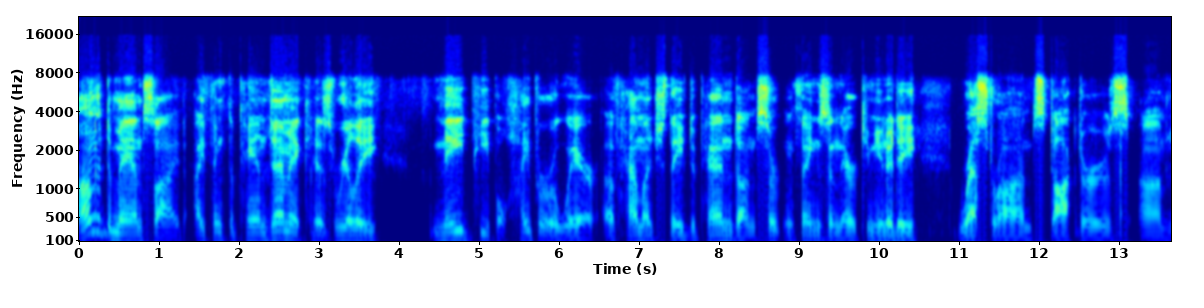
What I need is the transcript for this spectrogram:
on the demand side, I think the pandemic has really made people hyper aware of how much they depend on certain things in their community restaurants, doctors, um,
